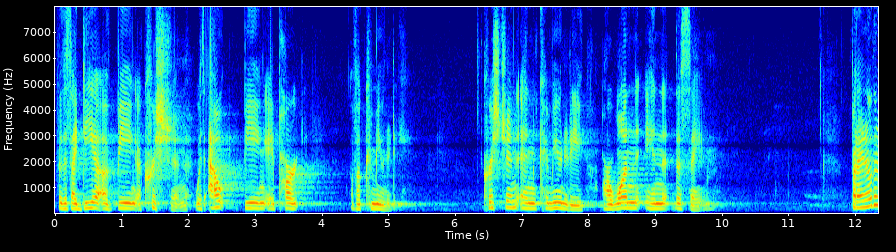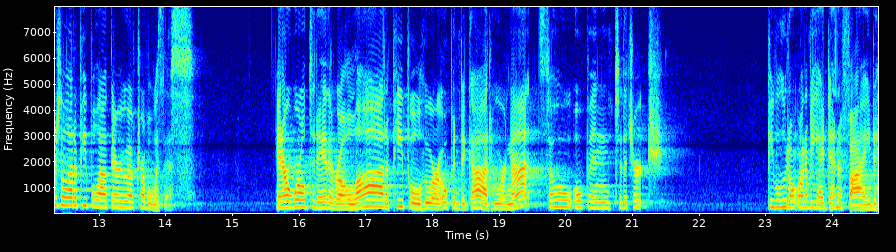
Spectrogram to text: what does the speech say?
for this idea of being a Christian without being a part of a community. Christian and community are one in the same. But I know there's a lot of people out there who have trouble with this. In our world today, there are a lot of people who are open to God who are not so open to the church people who don't want to be identified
